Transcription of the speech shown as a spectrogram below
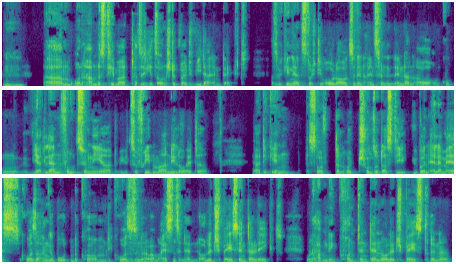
mhm. ähm, und haben das Thema tatsächlich jetzt auch ein Stück weit wiederentdeckt. Also wir gehen jetzt durch die Rollouts in den einzelnen Ländern auch und gucken, wie hat Lernen funktioniert, wie zufrieden waren die Leute. Ja, die gehen, es läuft dann heute schon so, dass die über ein LMS Kurse angeboten bekommen. Die Kurse sind aber meistens in der Knowledge Base hinterlegt oder haben den Content der Knowledge Base drinne.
